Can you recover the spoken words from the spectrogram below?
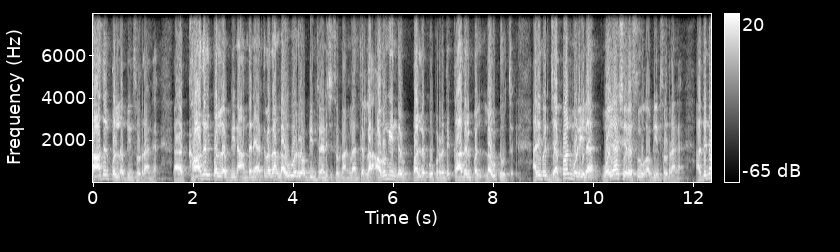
காதல் பல் அப்படின்னு சொல்கிறாங்க காதல் பல் அப்படின்னா அந்த நேரத்தில் தான் லவ் வரும் அப்படின்னு நினச்சி சொல்கிறாங்களான்னு தெரியல. அவங்க இந்த பல்ல கூப்பிடுறது காதல் பல் லவ் டூத் அதே மாதிரி ஜப்பான் மொழியில் ஒயாஷிரசு அப்படின்னு சொல்கிறாங்க அது என்ன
